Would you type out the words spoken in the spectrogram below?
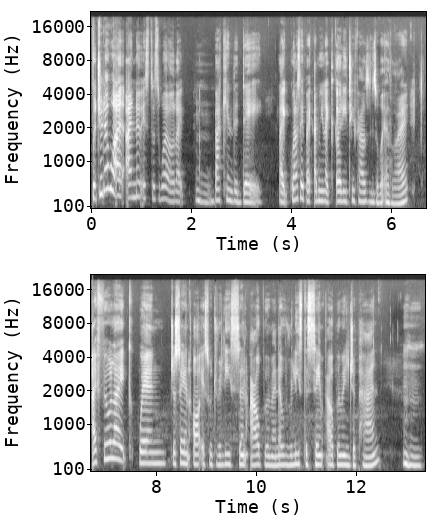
But you know what I, I noticed as well, like hmm. back in the day, like when I say back, I mean like early 2000s or whatever, right? I feel like when just say an artist would release an album and they would release the same album in Japan, mm-hmm.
